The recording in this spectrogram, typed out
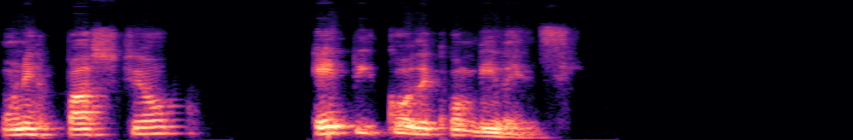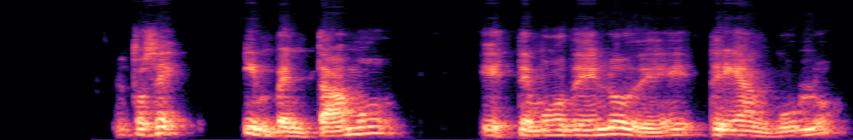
un espacio ético de convivencia. Entonces, inventamos este modelo de triángulo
